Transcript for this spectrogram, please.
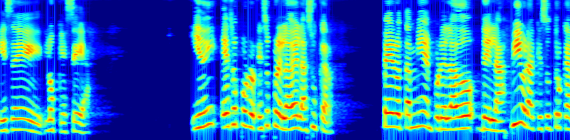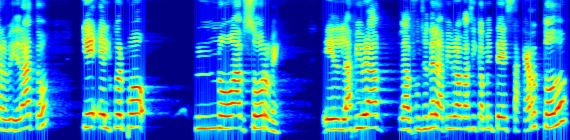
ese lo que sea. Y eso por, eso por el lado del azúcar, pero también por el lado de la fibra, que es otro carbohidrato que el cuerpo no absorbe. La fibra, la función de la fibra básicamente es sacar todo,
